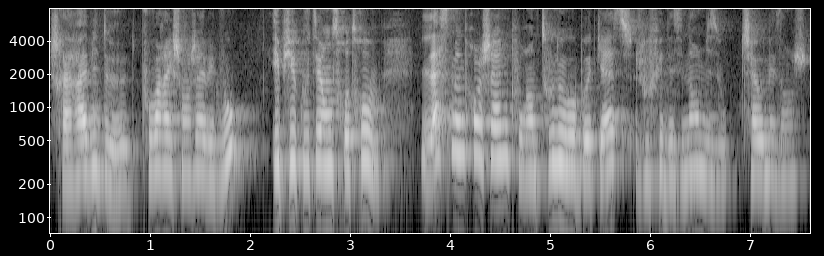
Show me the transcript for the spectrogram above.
Je serais ravie de, de pouvoir échanger avec vous. Et puis écoutez, on se retrouve la semaine prochaine pour un tout nouveau podcast. Je vous fais des énormes bisous. Ciao mes anges.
